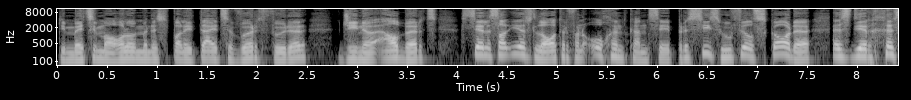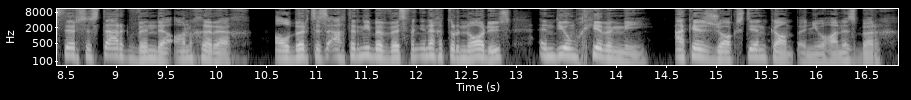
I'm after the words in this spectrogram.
Die Metsimaholo munisipaliteit se woordvoerder, Gino Alberts, sê hulle sal eers later vanoggend kan sê presies hoeveel skade is deur gister se sterk winde aangerig. Alberts is egter nie bewus van enige tornado's in die omgewing nie. Ek is Jacques Steenkamp in Johannesburg.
